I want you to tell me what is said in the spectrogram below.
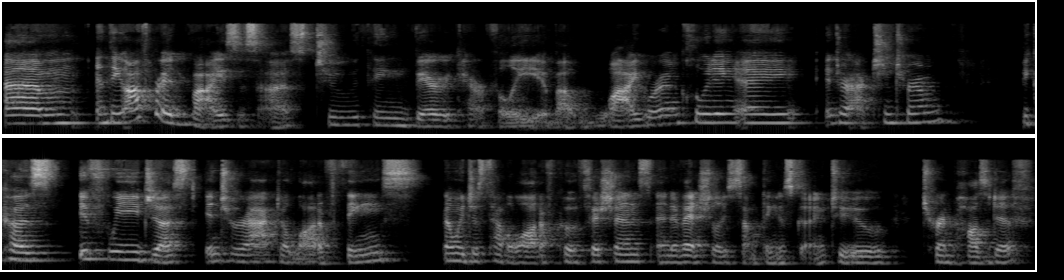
Um, and the author advises us to think very carefully about why we're including a interaction term, because if we just interact a lot of things, then we just have a lot of coefficients and eventually something is going to turn positive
